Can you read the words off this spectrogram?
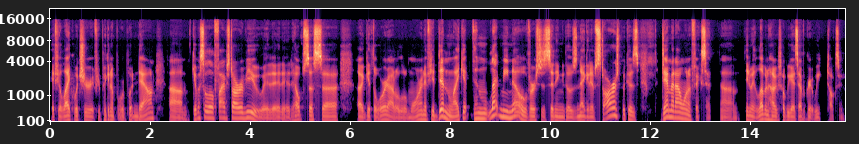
If you like what you're, if you're picking up what we're putting down, um, give us a little five star review. It, it, it, helps us uh, uh, get the word out a little more. And if you didn't like it, then let me know versus sitting those negative stars because, damn it, I want to fix it. Um, anyway, love and hugs. Hope you guys have a great week. Talk soon.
